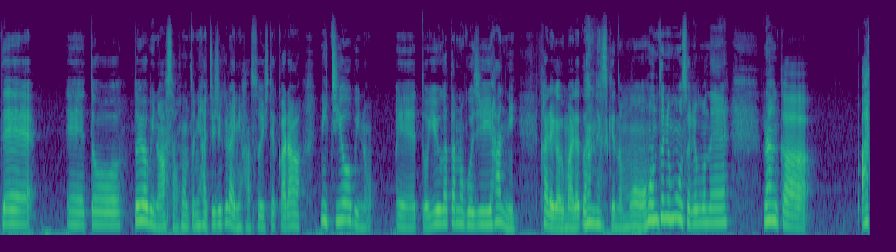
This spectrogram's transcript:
でえーと、土曜日の朝本当に8時ぐらいに破水してから日曜日の、えーと、夕方の5時半に彼が生まれたんですけども本当にもうそれもねなんかあっ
